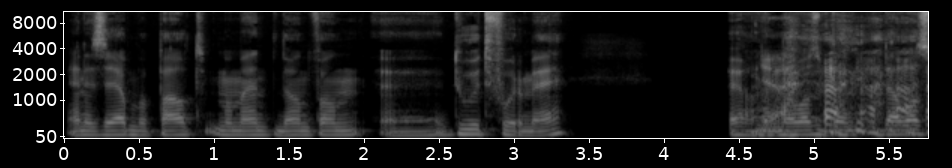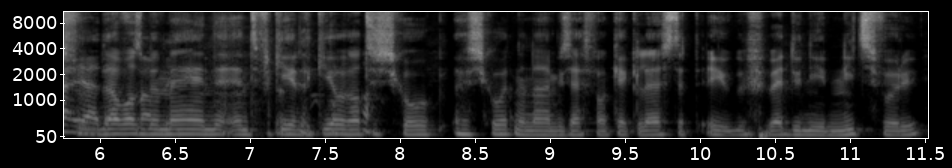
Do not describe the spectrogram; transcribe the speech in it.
hij zei op een bepaald moment dan van, doe het voor mij. Ja, Ja. dat was bij, dat was, Ja, dat dat was bij mij in, in het verkeerde keelgat gescho- geschoten. En dan heb ik gezegd van, kijk, luister, wij doen hier niets voor u.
